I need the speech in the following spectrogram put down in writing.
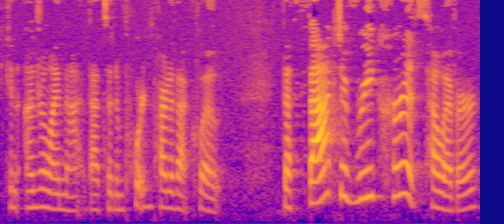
You can underline that. That's an important part of that quote. The fact of recurrence, however,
